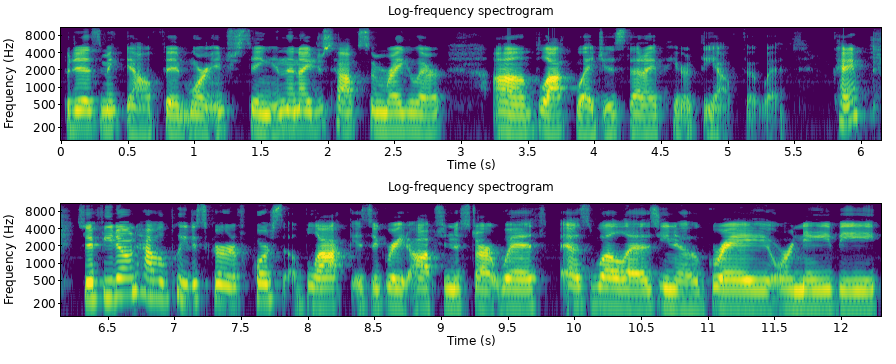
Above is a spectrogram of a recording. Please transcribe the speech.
but it does make the outfit more interesting. And then I just have some regular um, black wedges that I paired the outfit with. Okay, so if you don't have a pleated skirt, of course, black is a great option to start with, as well as, you know, gray or navy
